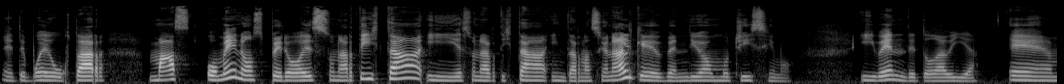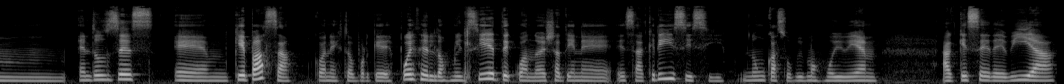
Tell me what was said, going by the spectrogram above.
Eh, te puede gustar más o menos, pero es un artista y es un artista internacional que vendió muchísimo y vende todavía. Em, entonces, em, ¿qué pasa con esto? Porque después del 2007, cuando ella tiene esa crisis y nunca supimos muy bien a qué se debía,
